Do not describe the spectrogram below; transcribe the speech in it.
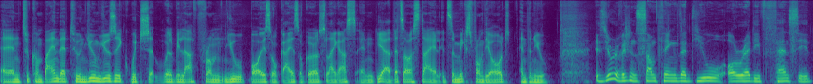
and to combine that to new music, which will be loved from new boys or guys or girls like us. And yeah, that's our style. It's a mix from the old and the new. Is Eurovision something that you already fancied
